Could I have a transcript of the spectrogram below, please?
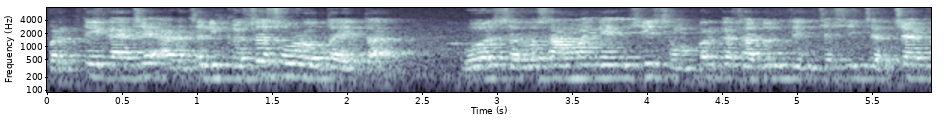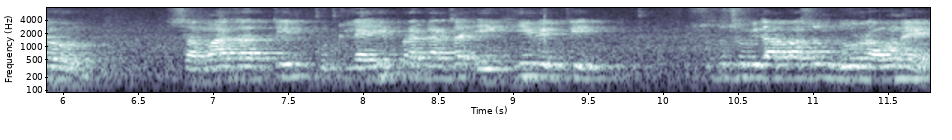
प्रत्येकाचे अडचणी कसं सोडवता येतात व सर्वसामान्यांशी संपर्क साधून त्यांच्याशी चर्चा करून समाजातील कुठल्याही प्रकारचा एकही व्यक्ती सुखसुविधापासून दूर राहू नये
